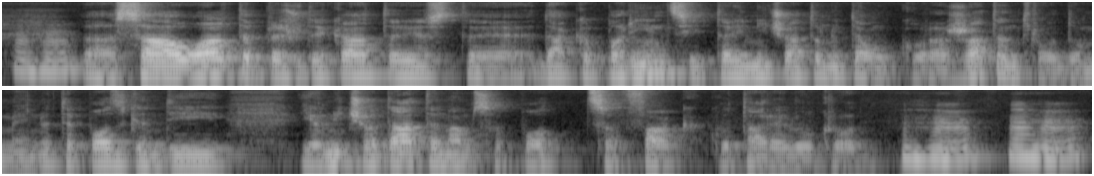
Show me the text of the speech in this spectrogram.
Uh-huh. Sau o altă prejudecată este dacă părinții tăi niciodată nu te-au încurajat într-un domeniu, te poți gândi, eu niciodată n-am să pot să fac cu tare lucru. Mhm, mhm.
